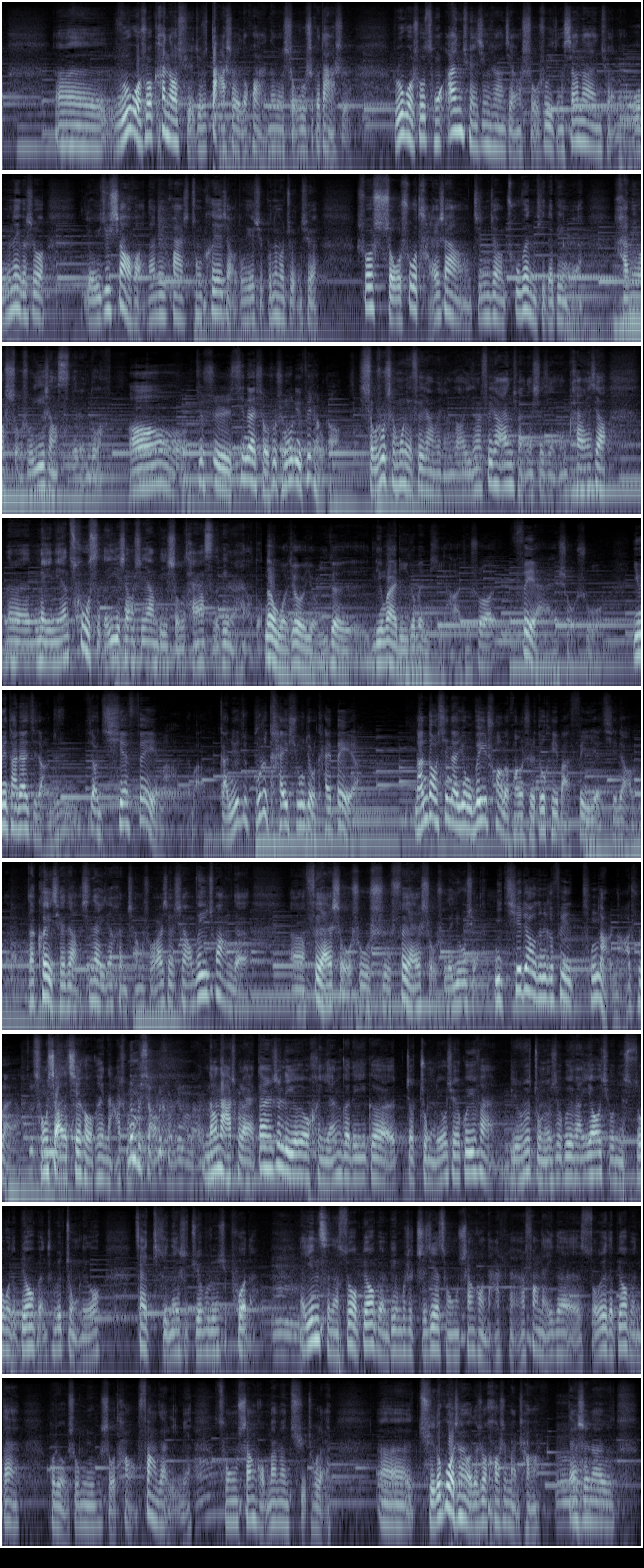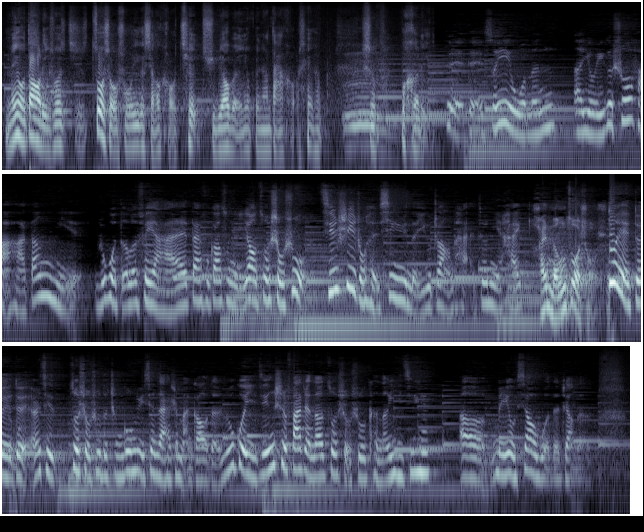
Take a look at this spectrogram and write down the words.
呃，如果说看到血就是大事儿的话，那么手术是个大事。如果说从安全性上讲，手术已经相当安全了。我们那个时候有一句笑话，但这话从科学角度也许不那么准确，说手术台上真正出问题的病人，还没有手术医生死的人多。哦，就是现在手术成功率非常高。手术成功率非常非常高，已经是非常安全的事情。开玩笑，那么每年猝死的医生实际上比手术台上死的病人还要多。那我就有一个另外的一个问题哈，就是说肺癌手术，因为大家讲就是要切肺嘛，对吧？感觉就不是开胸就是开背啊。难道现在用微创的方式都可以把肺叶切掉了吗？那可以切掉，现在已经很成熟，而且像微创的，呃，肺癌手术是肺癌手术的优选。你切掉的那个肺从哪儿拿出来啊？从小的切口可以拿出来。那么小的口就能拿？能拿出来，但是这里又有很严格的一个叫肿瘤学规范，比如说肿瘤学规范要求你所有的标本，特别肿瘤，在体内是绝不允许破的。嗯。那因此呢，所有标本并不是直接从伤口拿出来，而放在一个所谓的标本袋。或者有时候我们用手套放在里面，从伤口慢慢取出来。呃，取的过程有的时候耗时蛮长，但是呢，没有道理说只做手术一个小口切取标本又变成大口，这个是不合理的。对对，所以我们呃有一个说法哈，当你如果得了肺癌，大夫告诉你要做手术，其实是一种很幸运的一个状态，就你还还能做手术。对对对，而且做手术的成功率现在还是蛮高的。如果已经是发展到做手术，可能已经。呃，没有效果的这样的，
